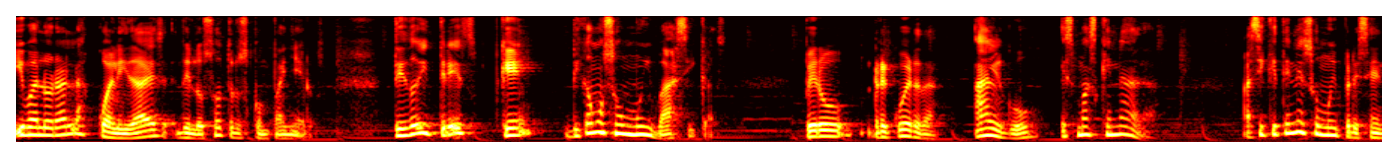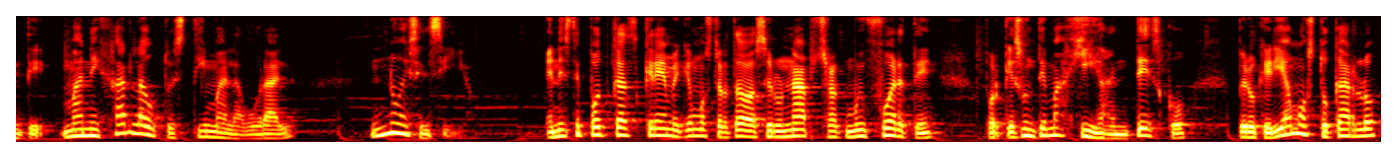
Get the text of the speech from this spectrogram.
y valorar las cualidades de los otros compañeros. Te doy tres que, digamos, son muy básicas, pero recuerda, algo es más que nada. Así que ten eso muy presente, manejar la autoestima laboral no es sencillo. En este podcast créeme que hemos tratado de hacer un abstract muy fuerte porque es un tema gigantesco, pero queríamos tocarlo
